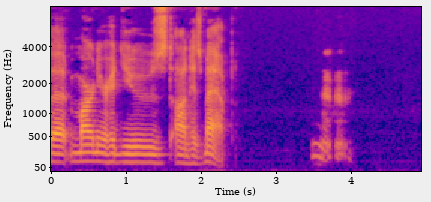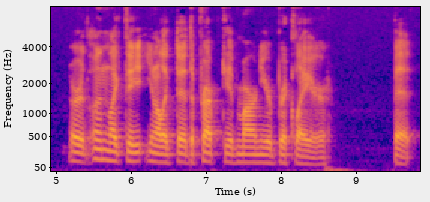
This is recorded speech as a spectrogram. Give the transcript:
that Marnier had used on his map. Hmm. Or unlike the you know, like the, the property of Marnier bricklayer bit.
